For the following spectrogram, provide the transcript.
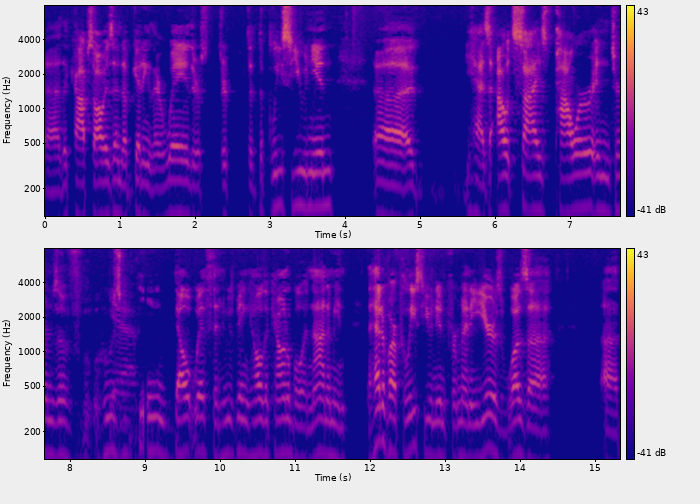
uh, the cops always end up getting their way. There's there, the, the police union. Has outsized power in terms of who's Yeah. being dealt with and who's being held accountable and not. I mean, the head of our police union for many years was a, a,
